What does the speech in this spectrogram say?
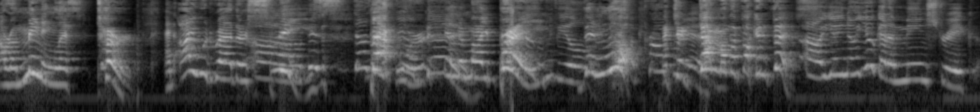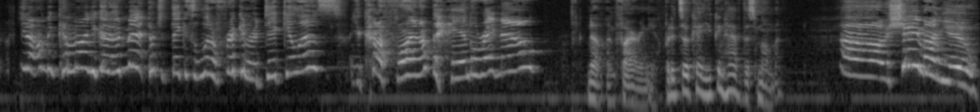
are a meaningless turd. And I would rather Oh, sneeze backward into my brain than look at your dumb motherfucking face. Oh, yeah, you know, you got a mean streak. You know, I mean, come on, you gotta admit, don't you think it's a little freaking ridiculous? You're kind of flying off the handle right now. No, I'm firing you, but it's okay. You can have this moment. Oh, shame on you!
